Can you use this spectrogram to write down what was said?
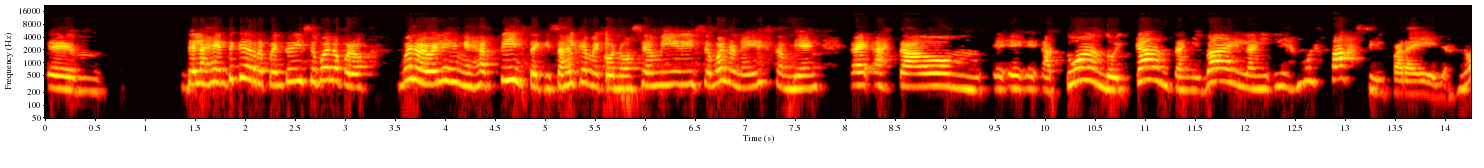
em, de la gente que de repente dice, bueno, pero bueno, Evelyn es artista y quizás el que me conoce a mí dice, bueno, Neiris también eh, ha estado mm, eh, eh, actuando y cantan y bailan y, es muy fácil para ellas, ¿no?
